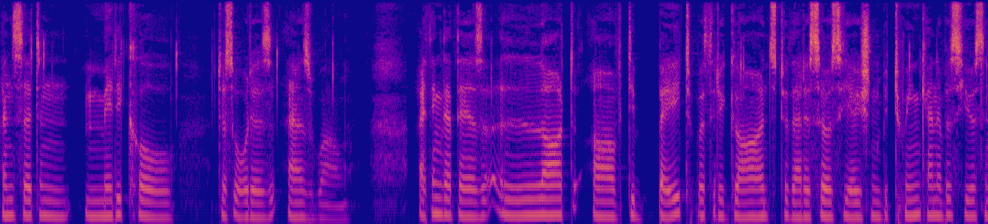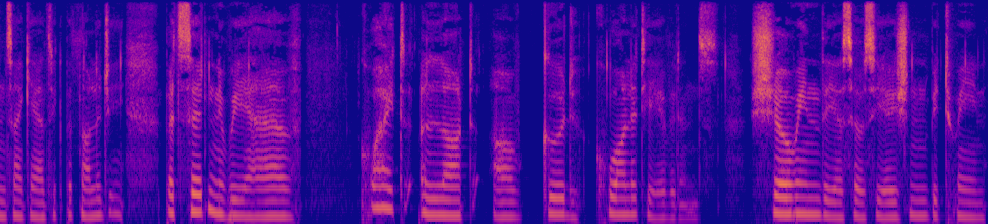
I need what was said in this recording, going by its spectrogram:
and certain medical disorders as well. I think that there's a lot of debate with regards to that association between cannabis use and psychiatric pathology, but certainly we have quite a lot of good quality evidence showing the association between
